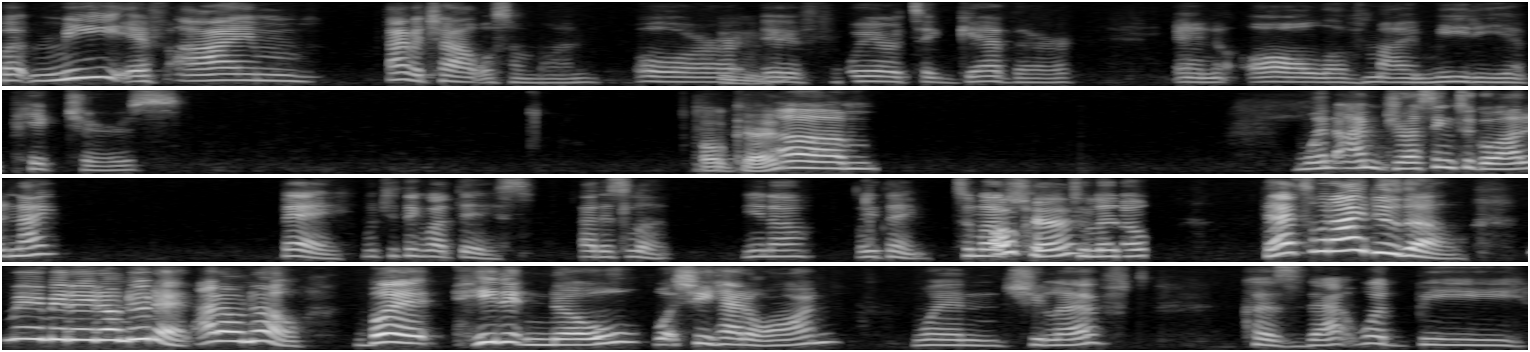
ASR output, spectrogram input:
but me, if I'm if I have a child with someone, or Mhm. if we're together, and all of my media pictures Okay. Um, when I'm dressing to go out at night, Bay, what you think about this? How this look? You know, what do you think? Too much? Okay. Too little? That's what I do though. Maybe they don't do that. I don't know. But he didn't know what she had on when she left, because that would be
